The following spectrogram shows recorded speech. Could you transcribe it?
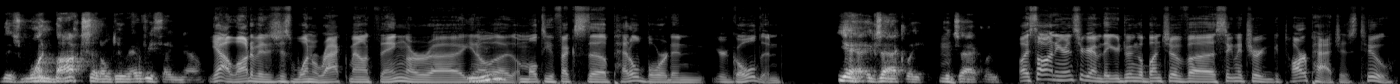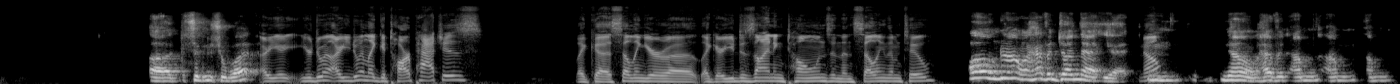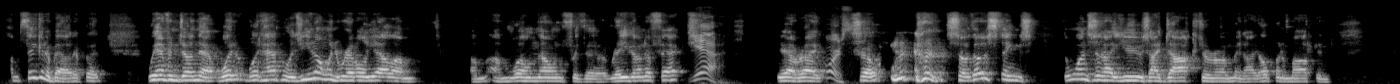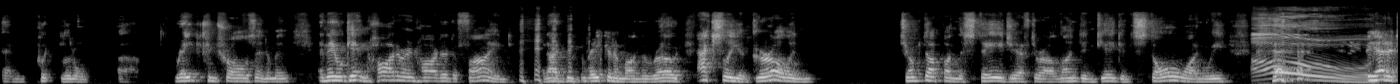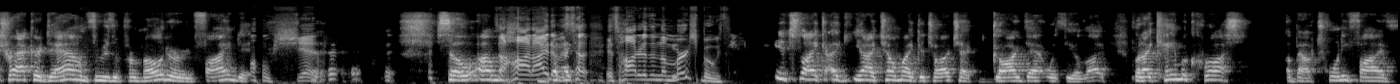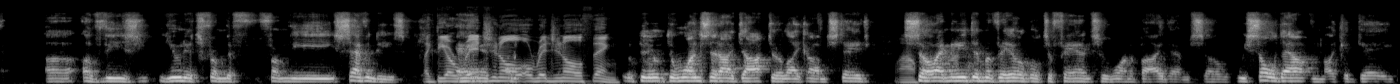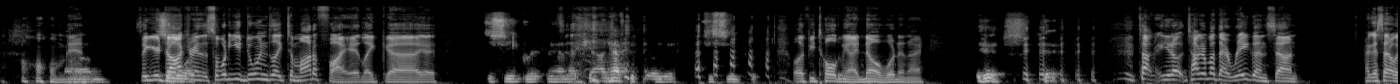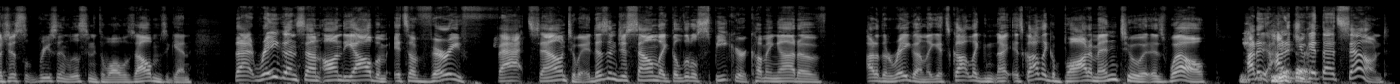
There's one box that'll do everything now. yeah. A lot of it is just one rack mount thing, or uh, you know, Mhm. a, a multi effects uh, pedal board, and you're golden. Yeah, exactly, Hmm. exactly. Well, I saw on your Instagram that you're doing a bunch of uh, signature guitar patches too. Uh, signature what? Are you you're doing? Are you doing like guitar patches? Like uh, selling your uh, like, are you designing tones and then selling them too? Oh no, I haven't done that yet. No? Mm, no, I haven't. I'm I'm I'm I'm thinking about it, but we haven't done that. What what happened was, you know, in Rebel Yell, I'm I'm, I'm well known for the ray gun effect. Yeah, yeah, right. of course. So so those things, the ones that I use, I doctor them and I open them up and and put little uh, rate controls in them, and, and they were getting harder and harder to find, and I'd be breaking them on the road. Actually, a girl in jumped up on the stage after our London gig and stole one. We Oh, we had to track her down through the promoter and find it. oh shit! So um, It's a hot item. It's, it's hotter than the merch booth. It's like I, yeah, I tell my guitar tech guard that with your life. But I came across about 25 uh, of these units from the from the 70s, Like the original, original thing. the, the ones that I doctor like on stage. Wow. So I made them available to fans who want to buy them. So we sold out in like a day. Oh man. Um, so you're so, uh, doctoring. So what are you doing to like to modify it? Like, uh, it's a secret, man. I can't, I'd have to tell you. It's a secret. well, if you told me, I'd know, wouldn't I? Talk, you know, talking about that ray gun sound. Like I said, I was just recently listening to all those albums again. That ray gun sound on the album, it's a very fat sound to it. It doesn't just sound like the little speaker coming out of out of the ray gun. Like it's got like it's got like a bottom end to it as well. How did how did you get that sound?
